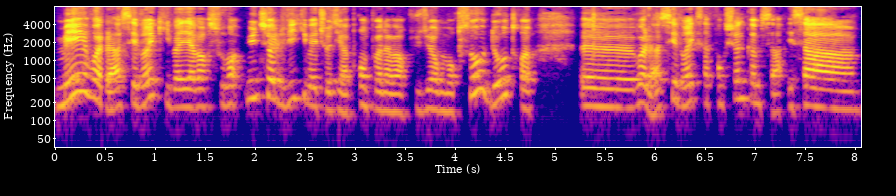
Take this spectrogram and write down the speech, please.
Mais voilà, c'est vrai qu'il va y avoir souvent une seule vie qui va être choisie. Après, on peut en avoir plusieurs morceaux, d'autres. Euh, voilà, c'est vrai que ça fonctionne comme ça. Et ça,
